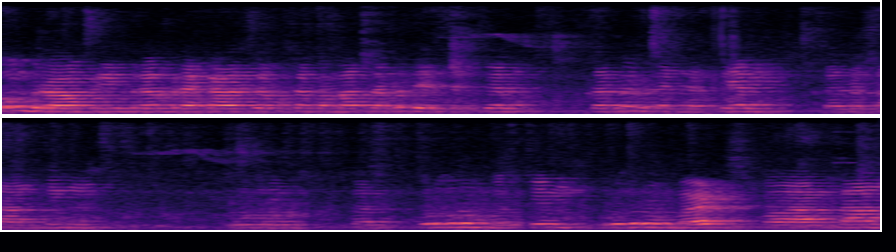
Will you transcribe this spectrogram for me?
ओम राम ह्रीं रं प्रकाशोक्षमम सर्वदेशस्यं सर्वविधसत्यं सर्वशान्तिं। गुरुगुरुं पुष्टिं गुरुगुरुं भट् स्वार्थां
